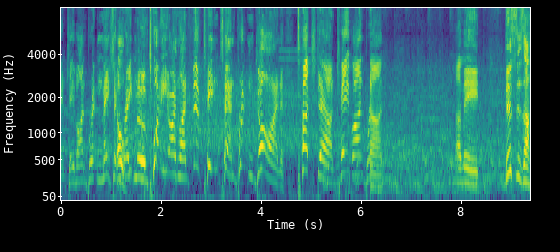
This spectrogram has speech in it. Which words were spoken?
And Kayvon Britton makes a oh. great move. 20 yard line, 15 10. Britton gone. Touchdown. Kayvon Britton. I mean, this is a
